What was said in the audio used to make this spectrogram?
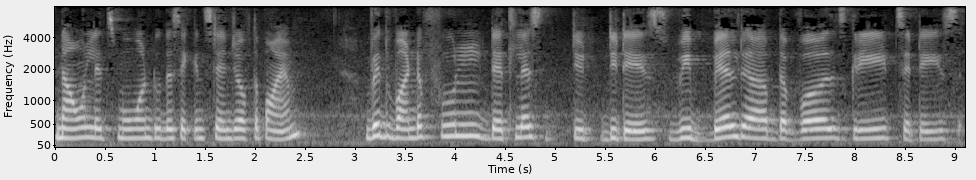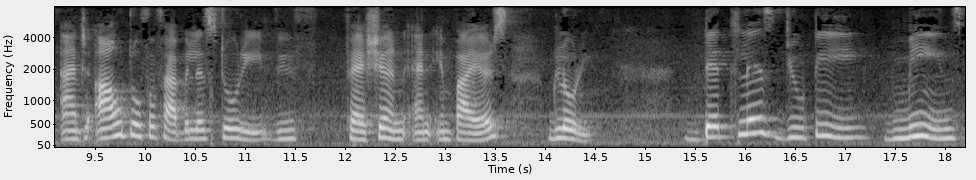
Now let's move on to the second stanza of the poem. With wonderful, deathless de- details, we build up the world's great cities, and out of a fabulous story, we f- fashion an empire's glory. Deathless duty means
